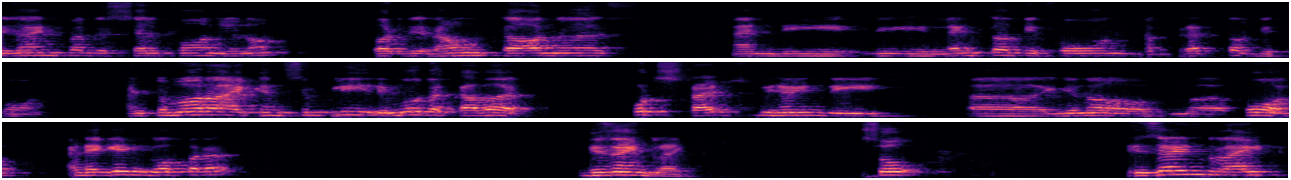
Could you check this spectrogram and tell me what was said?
design for the cell phone, you know, for the round corners, and the, the length of the phone, the breadth of the phone. And tomorrow I can simply remove the cover, put stripes behind the, uh, you know, uh, phone, and again go for a design right. So design right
